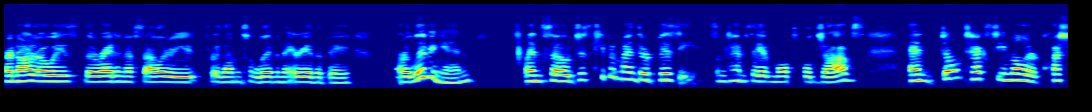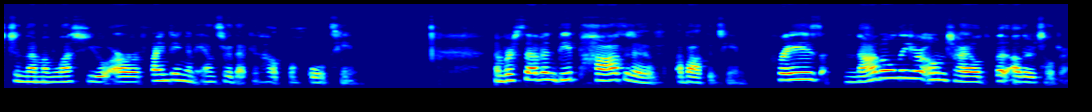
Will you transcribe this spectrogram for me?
are not always the right enough salary for them to live in the area that they are living in. And so just keep in mind they're busy. Sometimes they have multiple jobs. And don't text, email, or question them unless you are finding an answer that can help the whole team. Number seven, be positive about the team. Praise not only your own child, but other children.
